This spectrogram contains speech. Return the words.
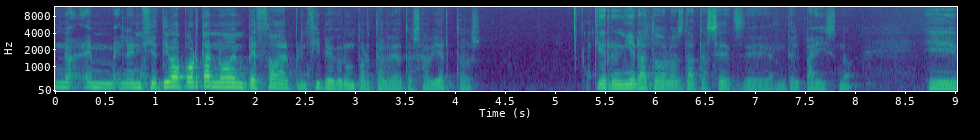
no, en, en la iniciativa Porta no empezó al principio con un portal de datos abiertos que reuniera todos los datasets de, del país. ¿no? Eh,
